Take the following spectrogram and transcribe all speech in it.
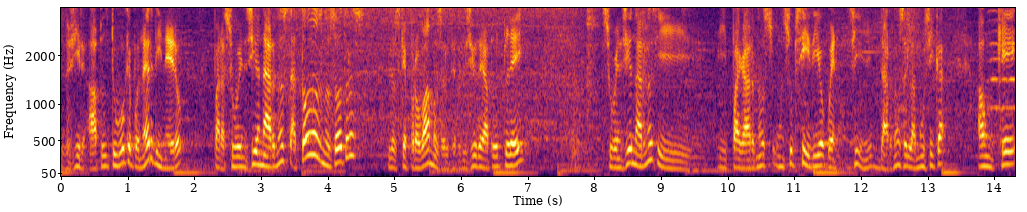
Es decir, Apple tuvo que poner dinero para subvencionarnos a todos nosotros, los que probamos el servicio de Apple Play, subvencionarnos y pagarnos un subsidio, bueno, sí, darnos la música, aunque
